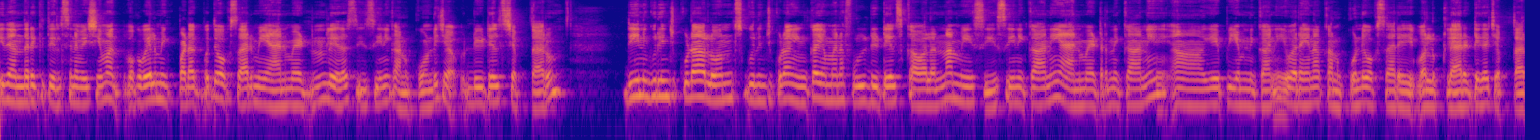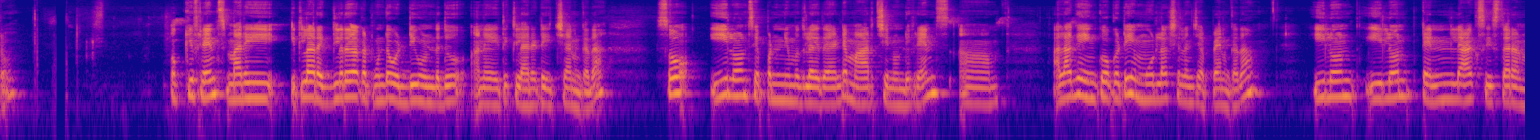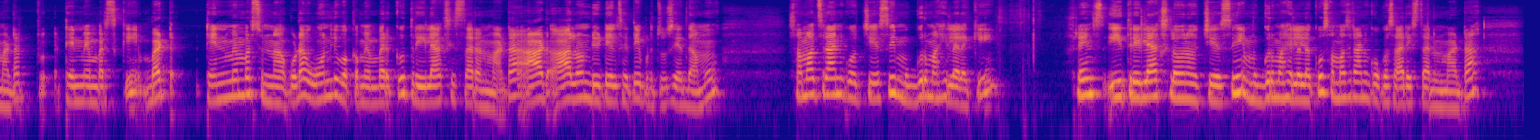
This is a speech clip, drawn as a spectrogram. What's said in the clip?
ఇది అందరికీ తెలిసిన విషయం. ఒకవేళ మీకు పడకపోతే ఒకసారి మీ యానిమేటర్ని లేదా సీసీని కనుక్కోండి. డీటెయిల్స్ చెప్తారు. దీని గురించి కూడా లోన్స్ గురించి కూడా ఇంకా ఏమైనా ఫుల్ డీటెయిల్స్ కావాలన్నా మీ సీసీని కానీ యానిమేటర్ని కానీ ఏపీఎంని కానీ ఎవరైనా కనుక్కోండి. ఒకసారి వాళ్ళు క్లారిటీగా చెప్తారు. ఓకే ఫ్రెండ్స్ మరి ఇట్లా రెగ్యులర్గా కట్టుకుంటే వడ్డీ ఉండదు అని అయితే క్లారిటీ ఇచ్చాను కదా. సో ఈ లోన్స్ ఎప్పటి నుండి మొదలవుతాయంటే మార్చి నుండి ఫ్రెండ్స్. అలాగే ఇంకొకటి మూడు లక్షలు అని చెప్పాను కదా. ఈ లోన్ ఈ లోన్ టెన్ ల్యాక్స్ ఇస్తారనమాట టెన్ మెంబర్స్కి. బట్ టెన్ మెంబర్స్ ఉన్నా కూడా ఓన్లీ ఒక మెంబర్కు త్రీ ల్యాక్స్ ఇస్తారనమాట ఆ ఆ లోన్ డీటెయిల్స్ అయితే ఇప్పుడు చూసేద్దాము. సంవత్సరానికి వచ్చేసి ముగ్గురు మహిళలకి ఫ్రెండ్స్ ఈ త్రీ ల్యాక్స్ లోన్ వచ్చేసి ముగ్గురు మహిళలకు సంవత్సరానికి ఒకసారి ఇస్తారనమాట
